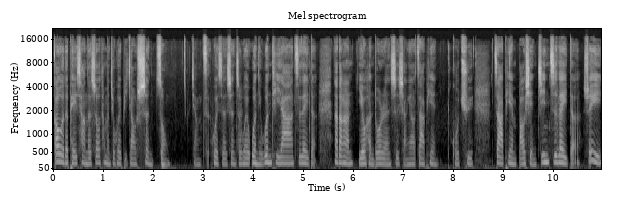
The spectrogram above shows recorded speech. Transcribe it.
高额的赔偿的时候，他们就会比较慎重，这样子，或者甚至会问你问题啊之类的。那当然也有很多人是想要诈骗过去，诈骗保险金之类的，所以，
